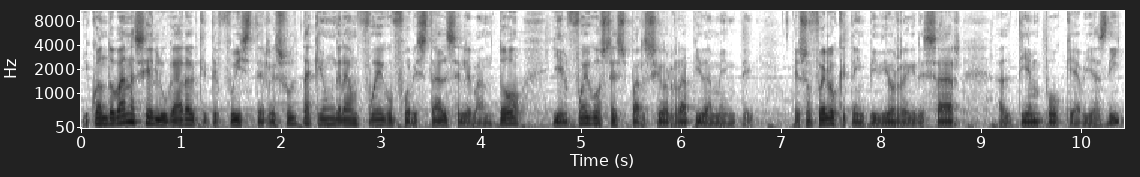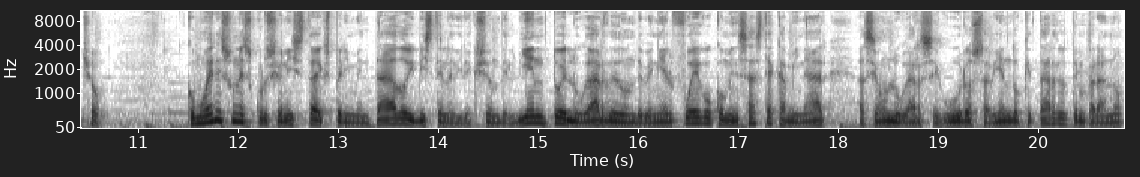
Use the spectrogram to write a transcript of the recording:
y cuando van hacia el lugar al que te fuiste resulta que un gran fuego forestal se levantó y el fuego se esparció rápidamente. Eso fue lo que te impidió regresar al tiempo que habías dicho. Como eres un excursionista experimentado y viste la dirección del viento, el lugar de donde venía el fuego, comenzaste a caminar hacia un lugar seguro sabiendo que tarde o temprano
